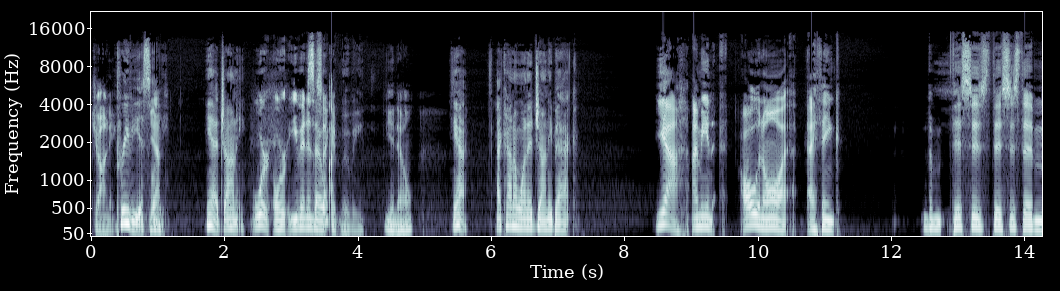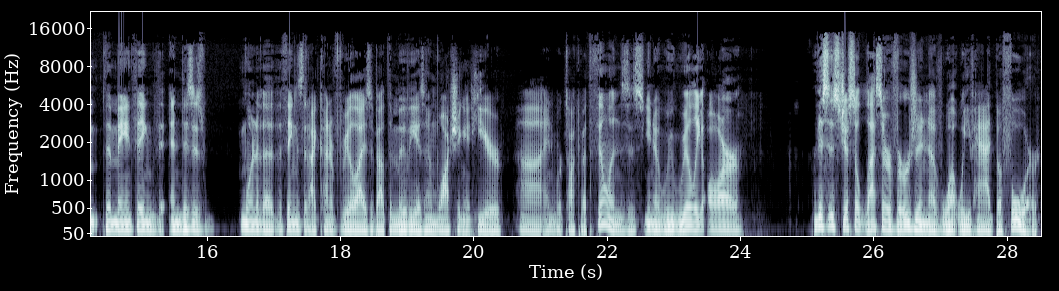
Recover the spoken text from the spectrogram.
johnny previously. Yeah. yeah, Johnny. or or even in the second movie you know Yeah. I kind of wanted Johnny back. Yeah, I mean, all in all, I- think the this is this is the the main thing, that, and this is one of the the things that I kind of realize about the movie as I'm watching it here, uh, and we're talking about the villains. Is you know we really are. This is just a lesser version of what we've had before,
